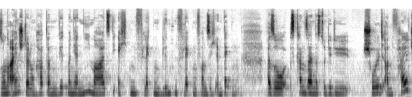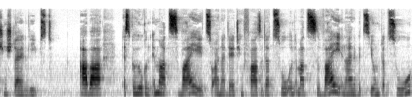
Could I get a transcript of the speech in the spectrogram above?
so eine Einstellung hat, dann wird man ja niemals die echten Flecken, blinden Flecken von sich entdecken. Also es kann sein, dass du dir die Schuld an falschen Stellen gibst, aber es gehören immer zwei zu einer Datingphase dazu und immer zwei in eine Beziehung dazu,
